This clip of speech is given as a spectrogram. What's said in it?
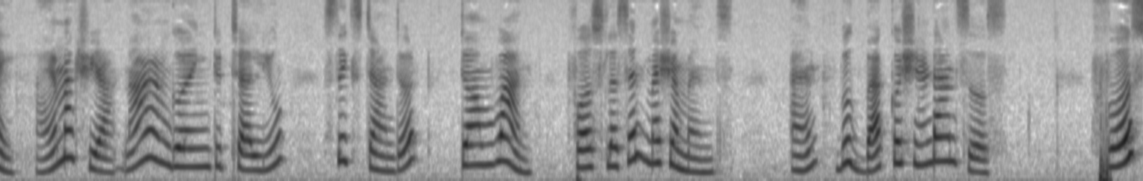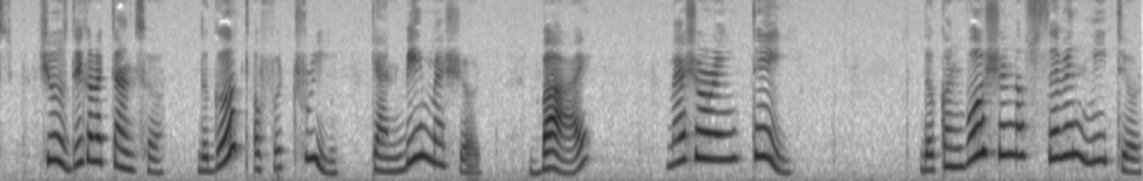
Hi, I am Akshaya. Now I am going to tell you 6th standard term 1 first lesson measurements and book back question and answers. First, choose the correct answer. The girth of a tree can be measured by measuring T. The conversion of 7 meter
